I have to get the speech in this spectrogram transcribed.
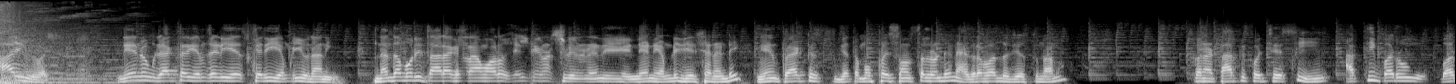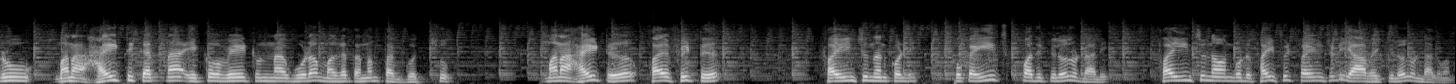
హాయ్ వివస్ నేను డాక్టర్ ఎంజడిఎస్ కరీ MD Unani. Nandamuri Taraka Ramarao health university నేను ఎండి చేశానండి. నేను ప్రాక్టీస్ గత ముప్పై సంవత్సరాల నుండి నేను హైదరాబాద్లో చేస్తున్నాను. సో నా టాపిక్ వచ్చేసి అతి బరువు బరువు మన హైట్ కన్నా ఎక్కువ వెయిట్ ఉన్నా కూడా మగతనం తగ్గొచ్చు. మన height five feet five inch ఉందనుకోండి ఒక ఇంచ్కి పది కిలోలు ఉండాలి. ఫైవ్ ఇంచ్ ఉన్నాం అనుకోండి ఫైవ్ ఫీట్ ఫైవ్ ఇంచ్ అంటే యాభై కిలోలు ఉండాలి మనం.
